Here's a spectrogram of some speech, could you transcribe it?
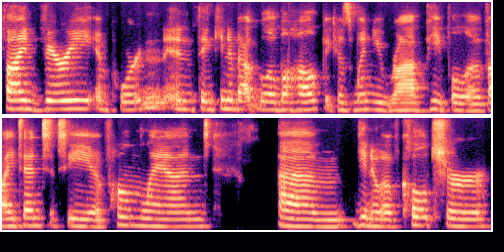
find very important in thinking about global health because when you rob people of identity, of homeland, um, you know, of culture,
